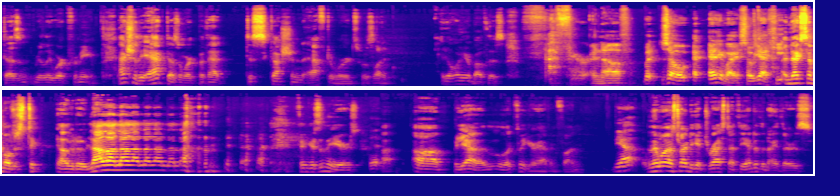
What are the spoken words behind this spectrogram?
doesn't really work for me. Actually, the act doesn't work, but that discussion afterwards was like, I don't want to hear about this. ah, fair enough. But so anyway, so yeah, he And next time I'll just stick. I'll do la la la la la la la la. Fingers in the ears. Yeah. Uh, uh, but yeah, it looks like you're having fun. yeah And then when I was trying to get dressed at the end of the night, there's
